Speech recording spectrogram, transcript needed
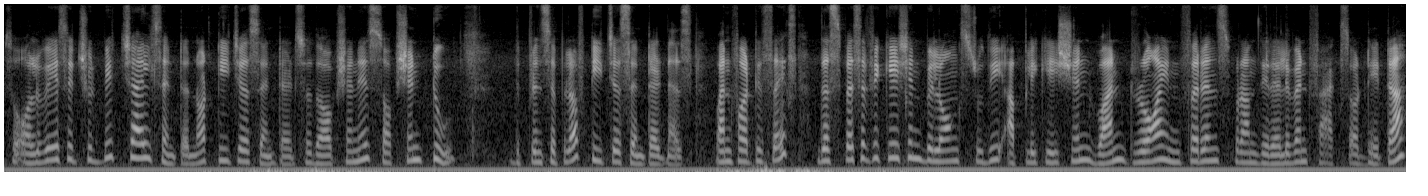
So always it should be child centered not teacher centered so the option is option 2 the principle of teacher centeredness 146 the specification belongs to the application 1 draw inference from the relevant facts or data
